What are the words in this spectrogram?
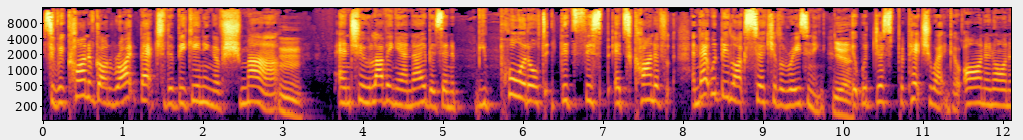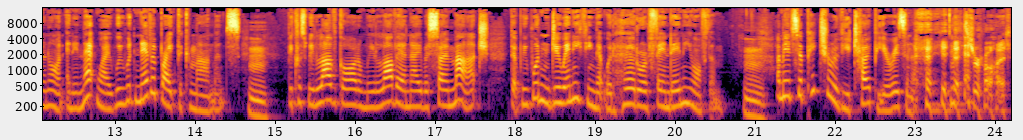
So we've kind of gone right back to the beginning of Shema hmm. And to loving our neighbours. And you pull it all, to, it's this, it's kind of, and that would be like circular reasoning. Yeah. It would just perpetuate and go on and on and on. And in that way, we would never break the commandments hmm. because we love God and we love our neighbour so much that we wouldn't do anything that would hurt or offend any of them. Hmm. I mean, it's a picture of utopia, isn't it? Yeah, that's right.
